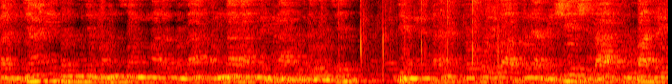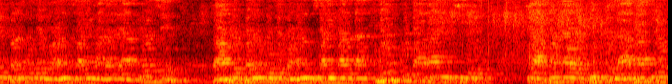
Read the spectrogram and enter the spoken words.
અજાણ્ય પરમ પૂજ્ય મહંત સ્વામી મહારાજનો લાભ અમદાવાદને પ્રાપ્ત થયો છે. જે નિર્ધારિત એવા આપણને વિશેષ લાભ કૃપા કરીને પરમ પૂજ્ય મહંત સ્વામી મહારાજે આપ્યો છે. તો આપણે પરમ પૂજ્ય મહાન સ્વામી મહારાજના ખૂબ ખૂબ આભારી છીએ કે આપણને આ અદ્ભુત લાભ આપ્યો.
